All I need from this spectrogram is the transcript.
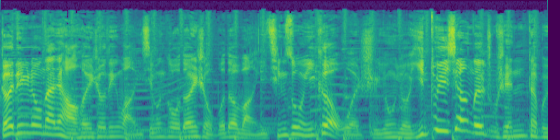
各位听众，大家好，欢迎收听网易新闻客户端首播的网易轻松一刻，我是拥有一对象的主持人大波。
